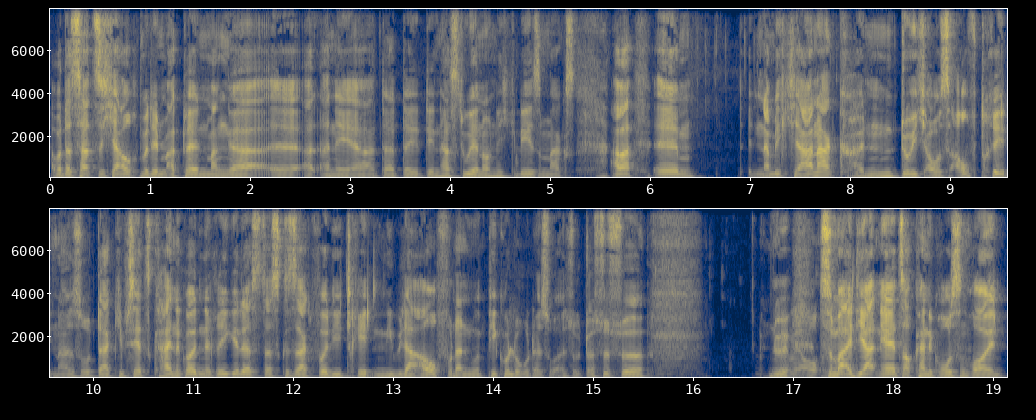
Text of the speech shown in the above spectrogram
Aber das hat sich ja auch mit dem aktuellen Manga, äh, ah, nee, ja, da, den hast du ja noch nicht gelesen, Max. Aber ähm, Namekianer können durchaus auftreten. Also da gibt's jetzt keine goldene Regel, dass das gesagt wurde, die treten nie wieder auf oder nur Piccolo oder so. Also das ist äh, nö. Zumal die hatten ja jetzt auch keine großen Rollen.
